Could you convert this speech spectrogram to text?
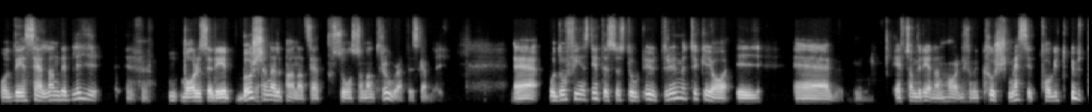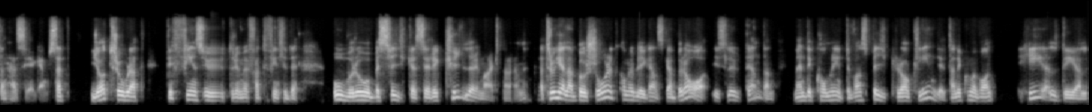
Och det är sällan det blir, vare sig det är börsen eller på annat sätt, så som man tror att det ska bli. Eh, och då finns det inte så stort utrymme, tycker jag, i eh, eftersom vi redan har liksom kursmässigt tagit ut den här segern. Så jag tror att det finns utrymme för att det finns lite oro och besvikelserekyler i marknaden. Jag tror hela börsåret kommer bli ganska bra i slutändan men det kommer inte vara en spikrak linje utan det kommer vara en hel del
